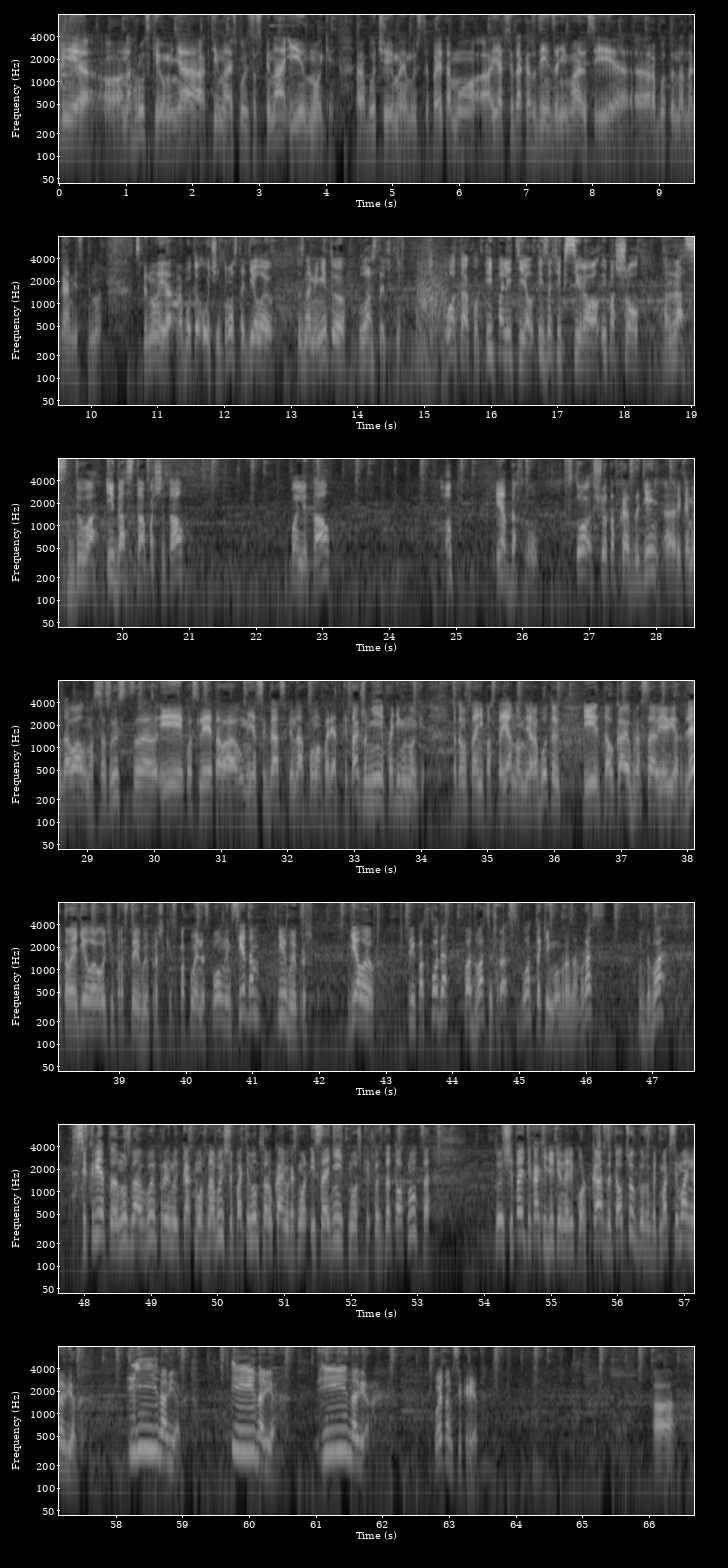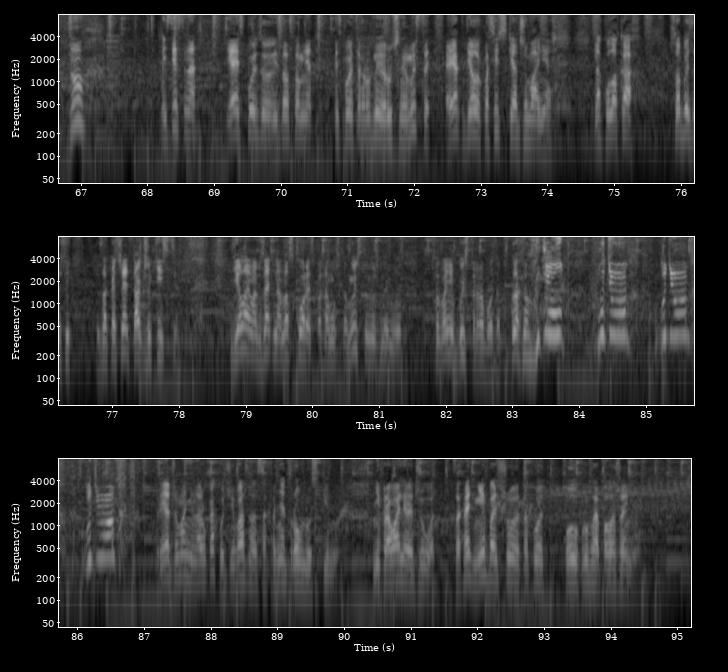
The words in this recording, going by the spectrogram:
При э, нагрузке у меня активно используется спина и ноги, рабочие мои мышцы. Поэтому э, я всегда каждый день занимаюсь и э, работаю над ногами и спиной. Спиной я работаю очень просто, делаю знаменитую ласточку. Вот так вот. И полетел, и зафиксировал, и пошел. Раз, два, и до ста посчитал. Полетал. Оп, и отдохнул. 100 счетов каждый день э, рекомендовал массажист, э, и после этого у меня всегда спина в полном порядке. Также мне необходимы ноги, потому что они постоянно у меня работают, и толкаю, бросаю я вверх. Для этого я делаю очень простые выпрыжки, спокойно, с полным седом и выпрыжка. Делаю три подхода по 20 раз. Вот таким образом. Раз, два, Секрет, э, нужно выпрыгнуть как можно выше, потянуться руками как можно и соединить ножки. То есть дотолкнуться то есть считайте, как идете на рекорд. Каждый толчок должен быть максимально вверх. И наверх. И наверх. И наверх. В этом секрет. А, ну, естественно, я использую, из-за того, что у меня используются грудные ручные мышцы, я делаю классические отжимания на кулаках, чтобы закачать также кисти. Делаем обязательно на скорость, потому что мышцы нужны мне, чтобы они быстро работали. Вот так, Утюг! Утюг! Утюг! При отжимании на руках очень важно сохранять ровную спину, не проваливать живот, сохранять небольшое такое полукруглое положение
